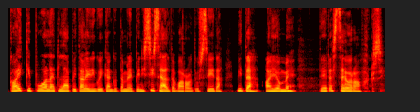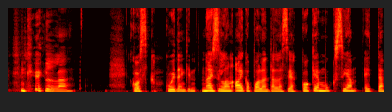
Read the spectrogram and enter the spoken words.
kaikki puolet läpi. Tämä oli niin kuin ikään kuin tämmöinen pieni sisältövaroitus siitä, mitä aiomme tehdä seuraavaksi. Kyllä. Koska kuitenkin naisilla on aika paljon tällaisia kokemuksia, että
